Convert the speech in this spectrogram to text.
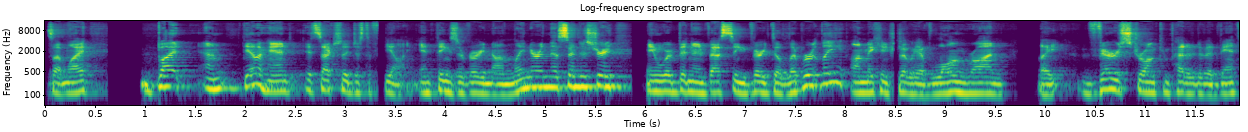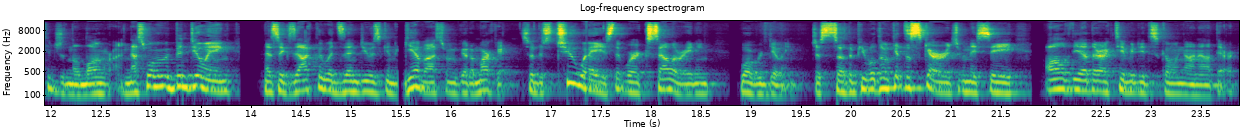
in some way. But on the other hand, it's actually just a feeling, and things are very nonlinear in this industry. And we've been investing very deliberately on making sure that we have long run like very strong competitive advantage in the long run. And that's what we've been doing. That's exactly what Zendoo is going to give us when we go to market. So there's two ways that we're accelerating what we're doing, just so that people don't get discouraged when they see all of the other activity that's going on out there.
